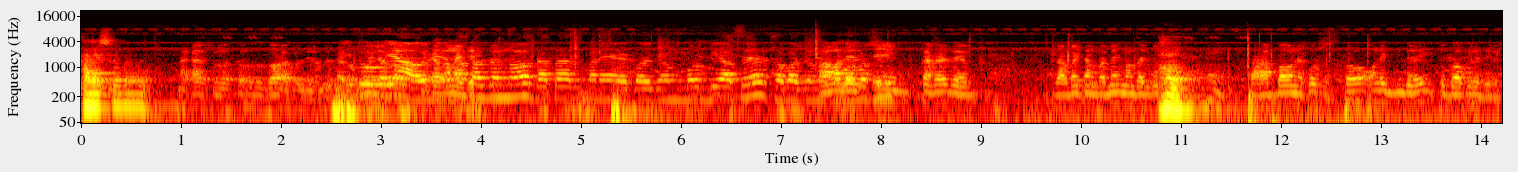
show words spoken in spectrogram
খালি শুনুন। একটু ইয়া, ওই যে দাতার জন্য, দাতার মানে কয়েকজন মুরব্বি আছে, সবার জন্য আমাদের খবর এই কাটায় যে যার বাড়িতে আমরা মেহমানদারি করছি হ্যাঁ তার আব্বা অনেক অসুস্থ অনেক দিন ধরে একটু দোয়া করে দেবেন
